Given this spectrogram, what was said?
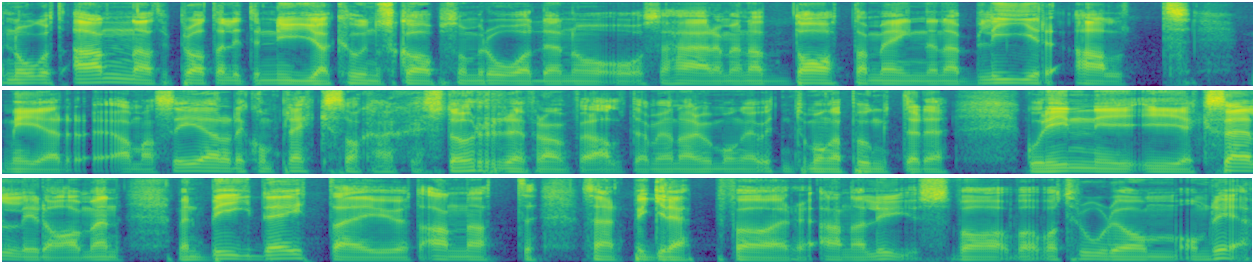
något annat, vi pratar lite nya kunskapsområden och, och så här, men att datamängderna blir allt mer avancerade, komplexa och kanske större framför allt. Jag menar, hur många, jag vet inte hur många punkter det går in i, i Excel idag, men, men big data är ju ett annat sånt begrepp för analys. Vad, vad, vad tror du om, om det?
